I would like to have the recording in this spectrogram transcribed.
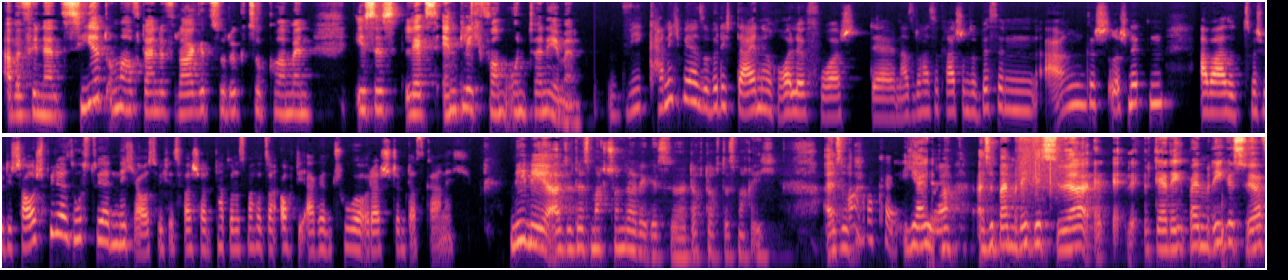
Aber finanziert, um auf deine Frage zurückzukommen, ist es letztendlich vom Unternehmen wie kann ich mir so wirklich deine Rolle vorstellen? Also du hast ja gerade schon so ein bisschen angeschnitten, aber also zum Beispiel die Schauspieler suchst du ja nicht aus, wie ich es verstanden habe, sondern das macht sozusagen auch die Agentur oder stimmt das gar nicht? Nee, nee, also das macht schon der Regisseur. Doch, doch, das mache ich. Also, ah, okay. ja, ja, also beim Regisseur, äh, äh, der, beim Regisseur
